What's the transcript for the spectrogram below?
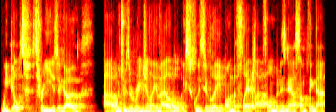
we built three years ago, uh, which was originally available exclusively on the Flare platform, but is now something that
